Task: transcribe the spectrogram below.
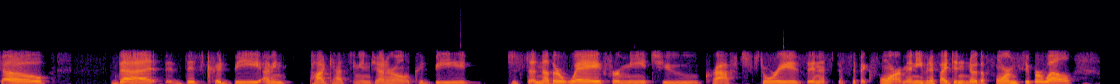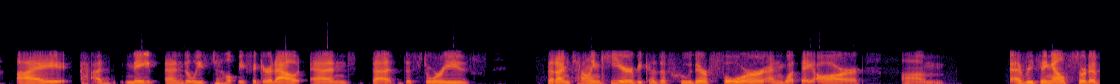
show that this could be, I mean, podcasting in general could be just another way for me to craft stories in a specific form. And even if I didn't know the form super well, I had Nate and Elise to help me figure it out, and that the stories that I'm telling here, because of who they're for and what they are, um, everything else sort of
